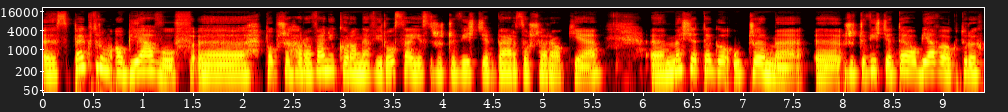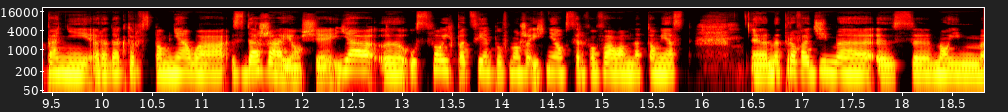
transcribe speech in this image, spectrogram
E, spektrum objawów e, po przechorowaniu koronawirusa jest rzeczywiście bardzo szerokie. E, my się tego uczymy. Rzeczywiście te objawy, o których pani redaktor wspomniała, zdarzają się. Ja u swoich pacjentów może ich nie obserwowałam, natomiast my prowadzimy z moim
